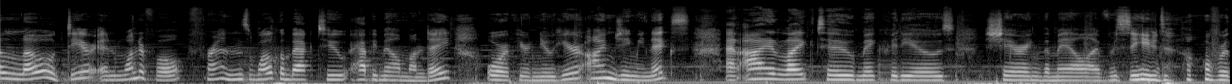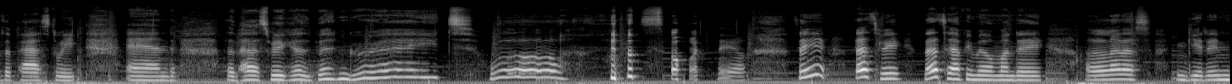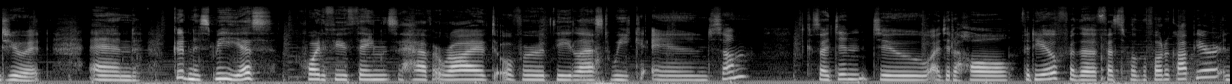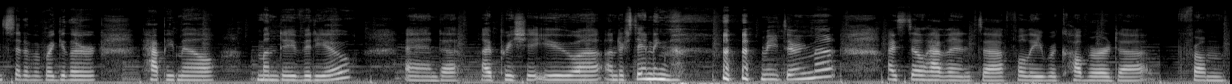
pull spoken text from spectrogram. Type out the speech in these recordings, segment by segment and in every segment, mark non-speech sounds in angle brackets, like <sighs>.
Hello, dear and wonderful friends. Welcome back to Happy Mail Monday. Or if you're new here, I'm Jaime Nyx, and I like to make videos sharing the mail I've <laughs> received over the past week. And the past week has been great. Whoa! <laughs> so much mail. See, that's me. That's Happy Mail Monday. Let us get into it. And goodness me, yes, quite a few things have arrived over the last week and some because I didn't do I did a haul video for the Festival of the Photocopier instead of a regular Happy Mail Monday video and uh, I appreciate you uh, understanding <laughs> me doing that. I still haven't uh, fully recovered uh, from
